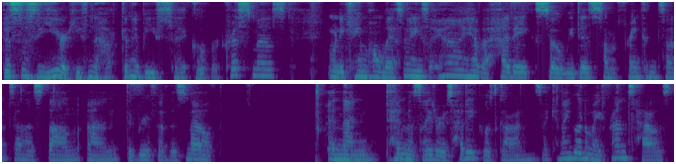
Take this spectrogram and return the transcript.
this is the year. He's not going to be sick over Christmas. And when he came home last night, he's like, oh, I have a headache. So we did some frankincense on his thumb on the roof of his mouth. And then 10 minutes later, his headache was gone. He's like, Can I go to my friend's house?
